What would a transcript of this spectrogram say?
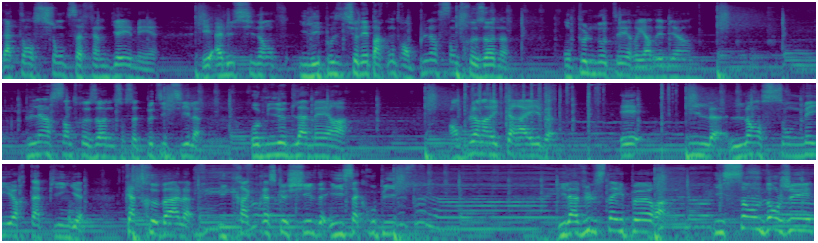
La tension de sa fin de game est, hallucinante. Il est positionné, par contre, en plein centre-zone. On peut le noter, regardez bien. Plein centre-zone sur cette petite île, au milieu de la mer, en plein dans les Caraïbes. Et il lance son meilleur tapping. 4 balles, il craque presque shield et il s'accroupit. Il a vu le sniper, il sent le danger.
